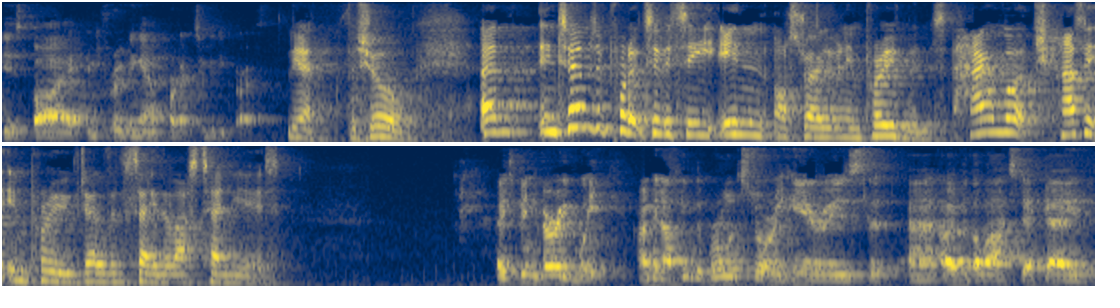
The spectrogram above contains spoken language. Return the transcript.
is by improving our productivity growth. Yeah, for sure. Um, in terms of productivity in Australia and improvements, how much has it improved over, say, the last 10 years? It's been very weak. I mean, I think the broad story here is that uh, over the last decade,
